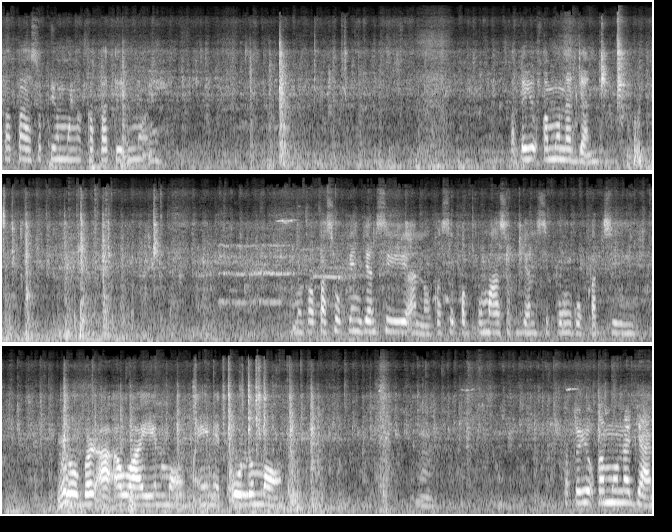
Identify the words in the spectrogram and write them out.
papasok yung mga kapatid mo eh. Patuyo ka muna dyan. Mapapasukin dyan si ano kasi pag pumasok dyan si Punggok at si Rover aawayin mo. Mainit ulo mo. Hmm. Patuyo ka muna dyan.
